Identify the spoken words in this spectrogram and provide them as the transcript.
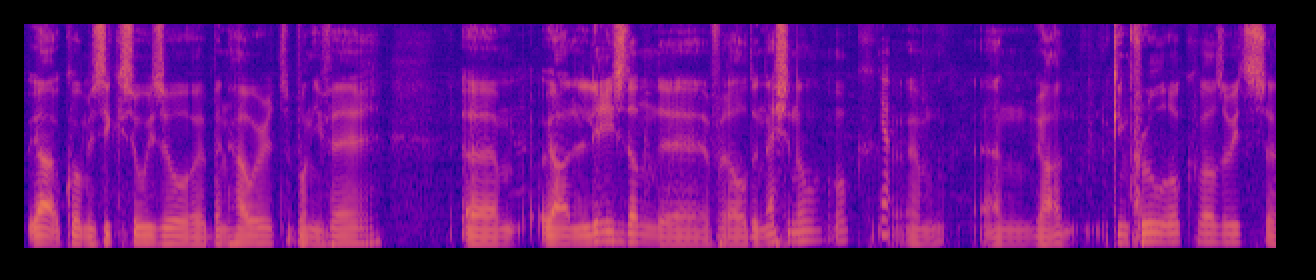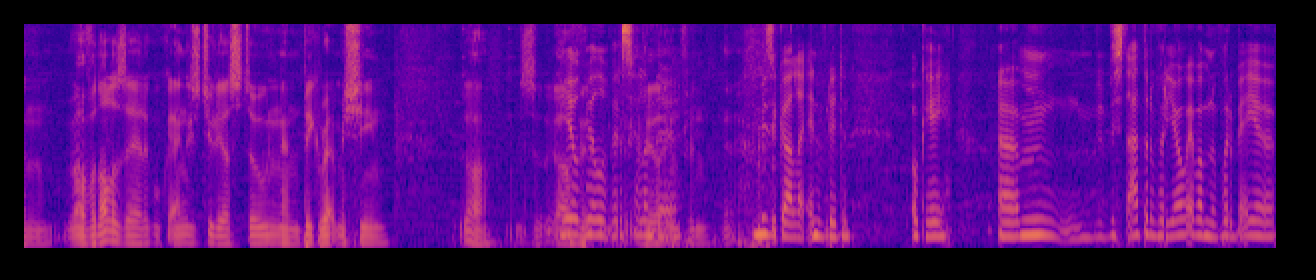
ja, qua muziek sowieso. ben Howard, Bon Iver. Um, ja, lyrisch dan de, vooral de National ook. Ja. Um, en ja, King Cruel ook wel zoiets. En, van alles eigenlijk. Ook Angus Julia Stone en Big Red Machine. Ja, zo, ja, heel veel verschillende veel invloeden, ja. muzikale invloeden. Oké. Okay. Um, bestaat er voor jou, we hebben de voorbije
